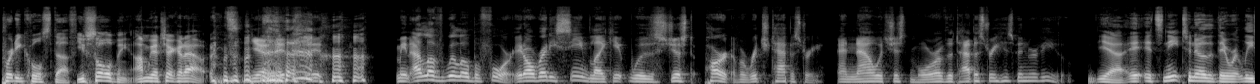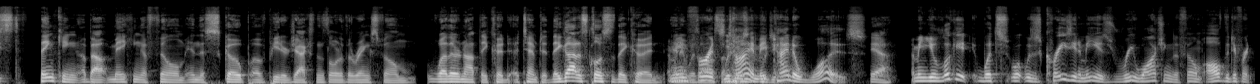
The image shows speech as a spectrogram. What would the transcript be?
Pretty cool stuff. You sold me. I'm gonna check it out. yeah. It, it, I mean, I loved Willow before. It already seemed like it was just part of a rich tapestry, and now it's just more of the tapestry has been revealed. Yeah, it's neat to know that they were at least thinking about making a film in the scope of Peter Jackson's Lord of the Rings film. Whether or not they could attempt it, they got as close as they could. I and mean, it was for its time, it kind of was. Yeah. I mean, you look at what's what was crazy to me is rewatching the film, all the different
